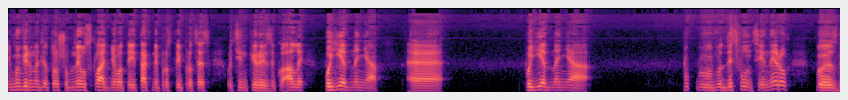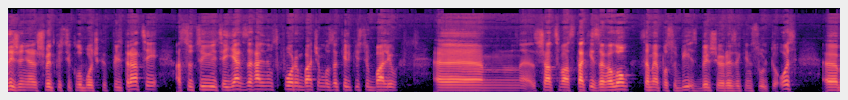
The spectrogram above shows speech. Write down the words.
ймовірно, для того, щоб не ускладнювати і так непростий процес оцінки ризику, але поєднання, е, поєднання дисфункції нирок, зниження швидкості клубочків фільтрації асоціюється як з загальним хворим, бачимо за кількістю балів ем, ШАЦВАС, так і загалом саме по собі збільшує ризик інсульту. Ось е,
